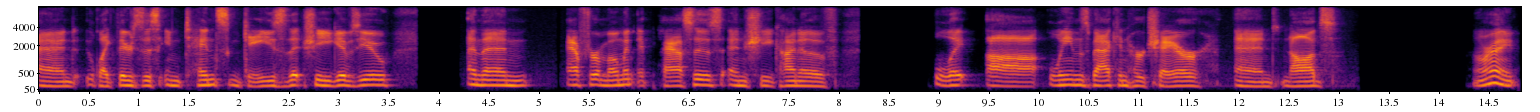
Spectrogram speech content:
and like there's this intense gaze that she gives you and then after a moment it passes and she kind of le- uh leans back in her chair and nods. All right.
